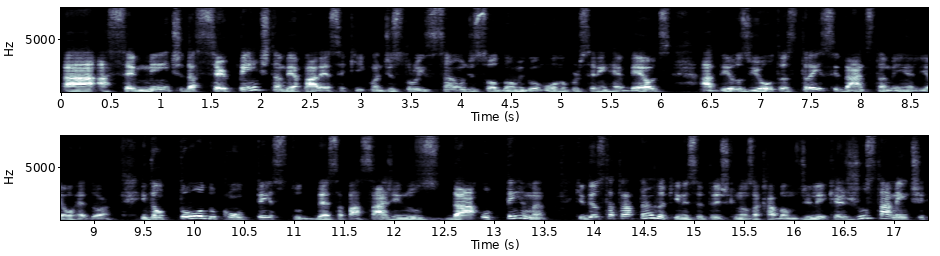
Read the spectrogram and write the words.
a, a semente da serpente também aparece aqui com a destruição de Sodoma e Gomorra por serem rebeldes a Deus e outras três cidades também ali ao redor. Então, todo o contexto dessa passagem nos dá o tema que Deus está tratando aqui nesse trecho que nós acabamos de ler, que é justamente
